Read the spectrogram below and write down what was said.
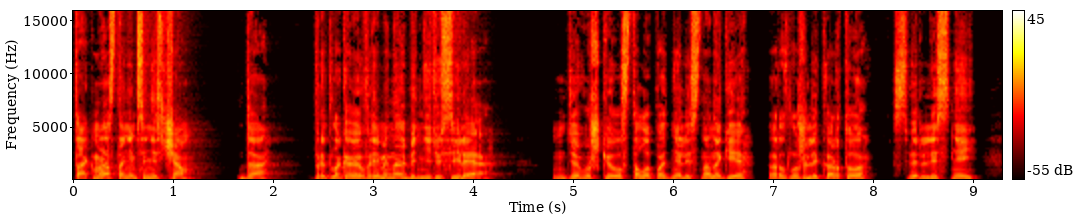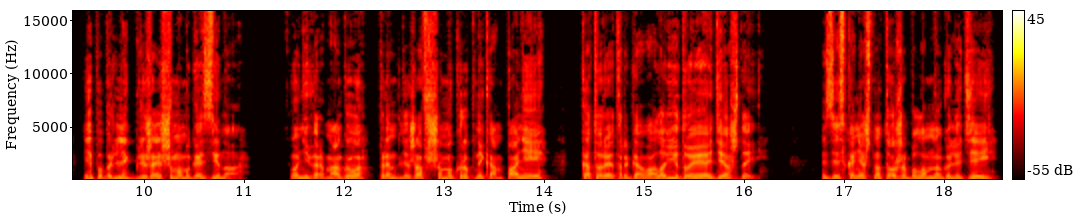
«Так мы останемся ни с чем?» «Да. Предлагаю временно объединить усилия». Девушки устало поднялись на ноги, разложили карту, сверились с ней и побрели к ближайшему магазину. Универмагу, принадлежавшему крупной компании, которая торговала едой и одеждой. Здесь, конечно, тоже было много людей,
